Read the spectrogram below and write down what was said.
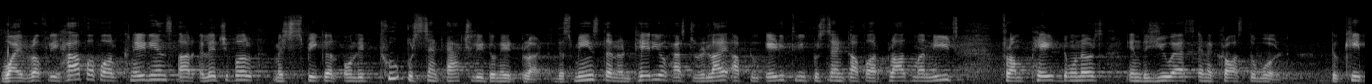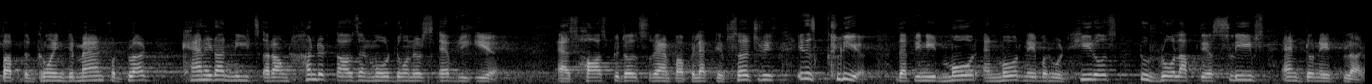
While roughly half of all Canadians are eligible, Mr. Speaker, only 2% actually donate blood. This means that Ontario has to rely up to 83% of our plasma needs from paid donors in the US and across the world. To keep up the growing demand for blood, Canada needs around 100,000 more donors every year. As hospitals ramp up elective surgeries, it is clear that we need more and more neighbourhood heroes to roll up their sleeves and donate blood.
